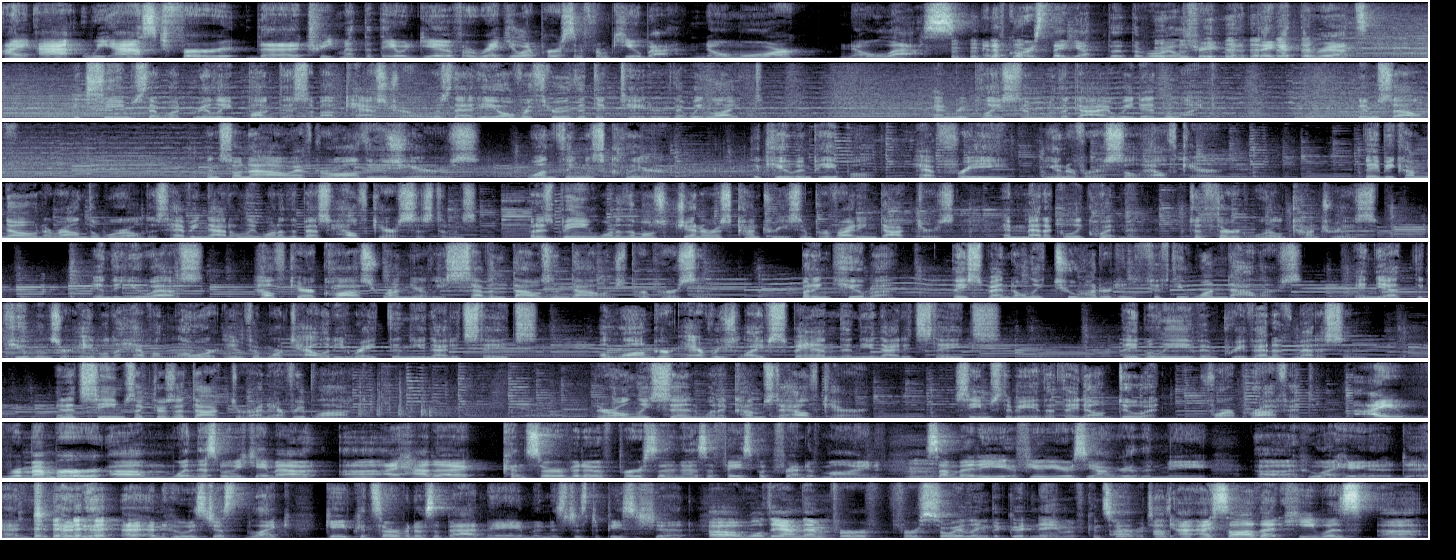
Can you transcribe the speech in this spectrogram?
I a- we asked for the treatment that they would give a regular person from Cuba, no more, no less. and of course, they get the, the royal treatment. They get the rats. It seems that what really bugged us about Castro was that he overthrew the dictator that we liked and replaced him with a guy we didn't like himself. And so now, after all these years, one thing is clear the Cuban people have free, universal health care. They become known around the world as having not only one of the best healthcare systems, but as being one of the most generous countries in providing doctors and medical equipment to third world countries. In the U.S., healthcare costs run nearly $7,000 per person. But in Cuba, they spend only $251. And yet, the Cubans are able to have a lower infant mortality rate than the United States, a longer average lifespan than the United States. They believe in preventive medicine, and it seems like there's a doctor on every block. Their only sin when it comes to healthcare seems to be that they don't do it for a profit. I remember um, when this movie came out, uh, I had a conservative person as a Facebook friend of mine, Hmm. somebody a few years younger than me. Uh, who I hated and, and and who was just like gave conservatives a bad name and is just a piece of shit. oh well, damn them for for soiling the good name of conservatism. I, I saw that he was uh,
